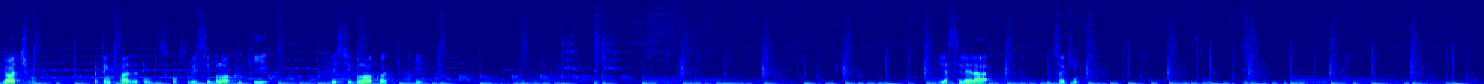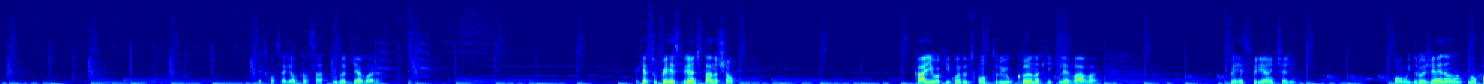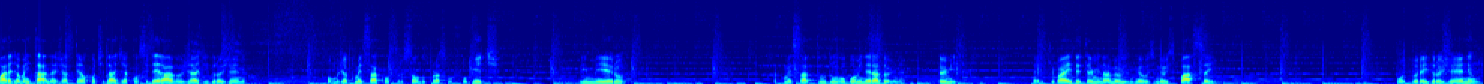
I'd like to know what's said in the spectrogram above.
Que ótimo. O que eu tenho que fazer? Eu tenho que desconstruir esse bloco aqui. Este bloco aqui. E acelerar isso aqui. Eles conseguem alcançar tudo aqui agora. Isso aqui é super resfriante, tá? No chão. Caiu aqui quando eu desconstruí o cano aqui que levava super resfriante ali. Bom, o hidrogênio não para de aumentar, né? Já tem uma quantidade já considerável já de hidrogênio. Vamos já começar a construção do próximo foguete. Primeiro, para começar tudo, um robô minerador, né? Termita. É ele que vai determinar meu, meu, meu espaço aí. Motor é hidrogênio.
